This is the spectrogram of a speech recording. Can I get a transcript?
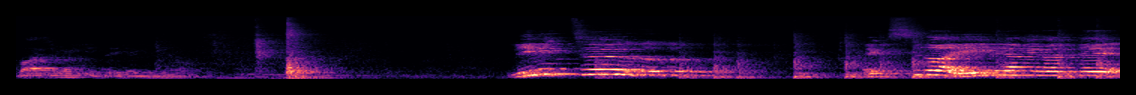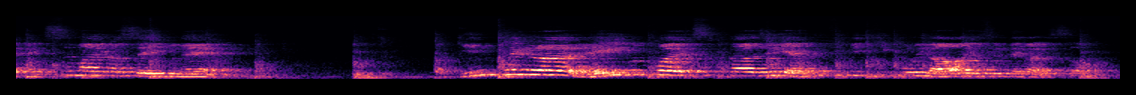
마지막이 되겠네요. 리미트 x가 a를 향해 갈 때 x-a분의 인테그랄 a부터 x까지 ftbt 꼴이 나와 있을 때가 있어.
